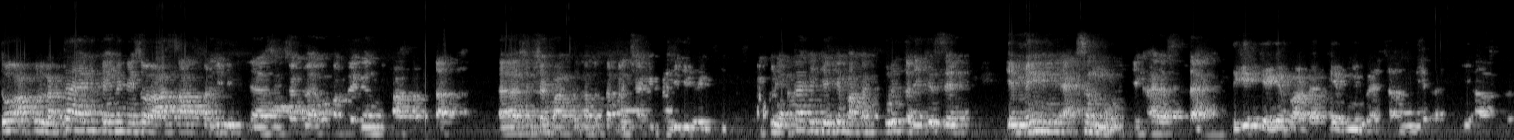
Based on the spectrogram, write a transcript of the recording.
तो आपको लगता है कि कहीं ना कहीं से आज सात फर्जी शिक्षक जो है वो पकड़े गए उनके पास पात्रता शिक्षक पात्रता परीक्षा की फर्जी डिग्री थी आपको लगता है कि के के पाठक पूरे तरीके से ये मेन एक्शन मोड ये कहा जा सकता है? देखिए, के के पाठक की अपनी पहचान ये है कि आप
